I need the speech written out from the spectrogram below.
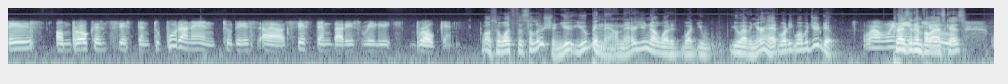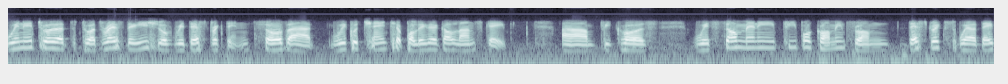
this unbroken system, to put an end to this uh, system that is really broken. Well, so what's the solution? You you've been down there. You know what it, what you you have in your head. What do what would you do? Well, we President need to, We need to uh, to address the issue of redistricting so that we could change the political landscape. Um, because with so many people coming from districts where they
